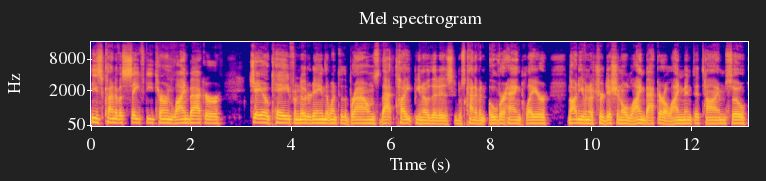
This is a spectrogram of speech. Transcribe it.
He's kind of a safety turned linebacker, JOK from Notre Dame that went to the Browns, that type, you know, that is was kind of an overhang player, not even a traditional linebacker alignment at times. So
